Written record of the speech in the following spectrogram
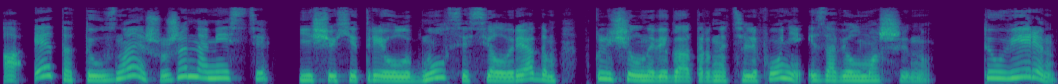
«А это ты узнаешь уже на месте». Еще хитрее улыбнулся, сел рядом, включил навигатор на телефоне и завел машину. «Ты уверен?»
